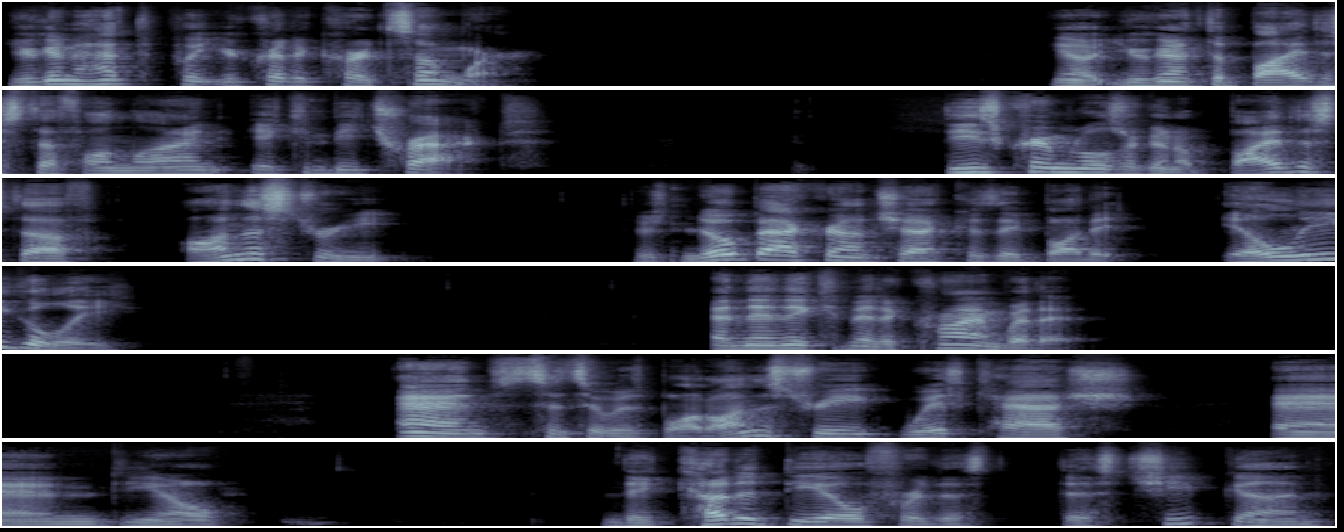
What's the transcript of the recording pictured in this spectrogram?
you're going to have to put your credit card somewhere. You know, you're going to have to buy the stuff online. It can be tracked. These criminals are going to buy the stuff on the street. There's no background check because they bought it illegally and then they commit a crime with it. And since it was bought on the street with cash and, you know, they cut a deal for this this cheap gun,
